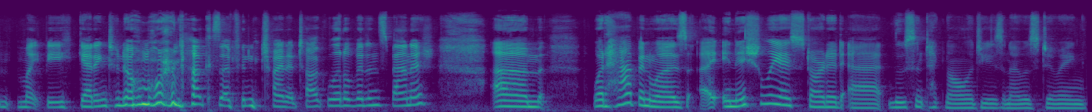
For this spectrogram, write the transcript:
m- might be getting to know more about because I've been trying to talk a little bit in Spanish. Um, what happened was I, initially I started at Lucent Technologies and I was doing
